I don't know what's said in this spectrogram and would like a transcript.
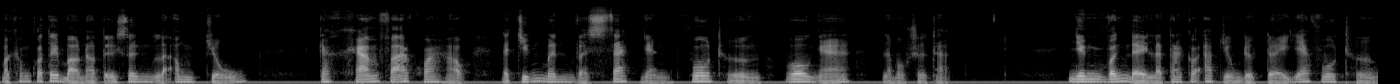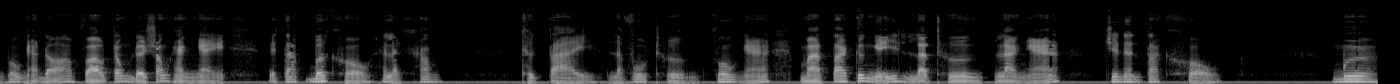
mà không có tế bào nào tự xưng là ông chủ. Các khám phá khoa học đã chứng minh và xác nhận vô thường, vô ngã là một sự thật. Nhưng vấn đề là ta có áp dụng được tuệ giác vô thường, vô ngã đó vào trong đời sống hàng ngày để ta bớt khổ hay là không? Thực tại là vô thường, vô ngã mà ta cứ nghĩ là thường, là ngã, cho nên ta khổ. Mưa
